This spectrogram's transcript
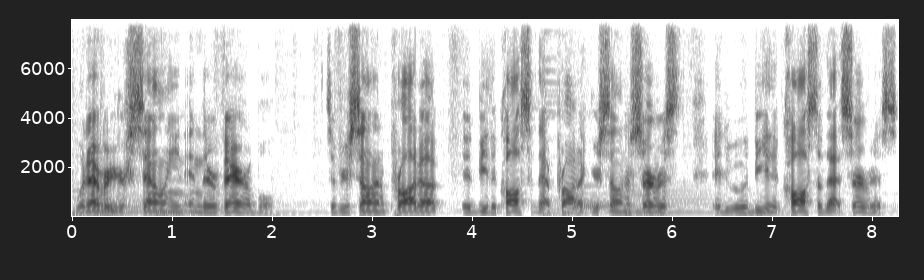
whatever you're selling and they're variable. So if you're selling a product, it'd be the cost of that product. You're selling a service, it would be the cost of that service.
